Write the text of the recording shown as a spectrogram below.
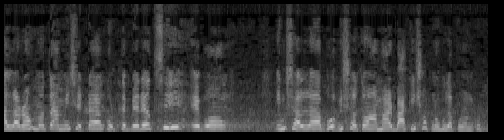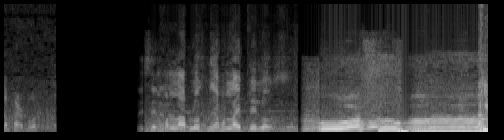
আল্লাহ রহমতে আমি সেটা করতে পেরেছি এবং ইনশাল্লাহ ভবিষ্যতে আমার বাকি স্বপ্নগুলো পূরণ করতে পারব। আমার লাভ লস নেই আমার লাইফটাই লস কি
